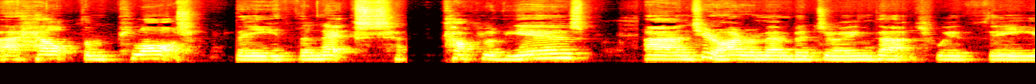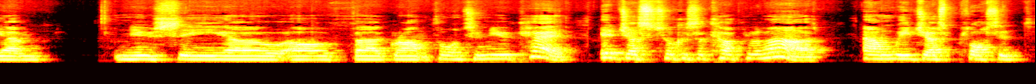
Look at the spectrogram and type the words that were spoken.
uh, help them plot the, the next couple of years and, you know, I remember doing that with the um, new CEO of uh, Grant Thornton UK. It just took us a couple of hours and we just plotted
